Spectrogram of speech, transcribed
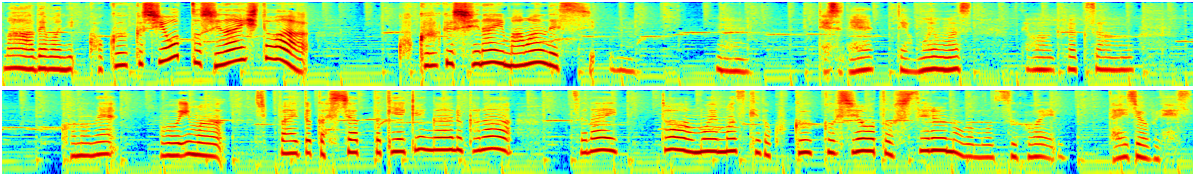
まあでもに克服しようとしない人は克服しないままですし。うん。うん。ですねって思います。でもクラクさんもこのねこう今失敗とかしちゃった経験があるから辛いとは思いますけど克服しようとしてるのがもうすごい大丈夫です、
